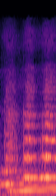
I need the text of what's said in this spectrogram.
La la la.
